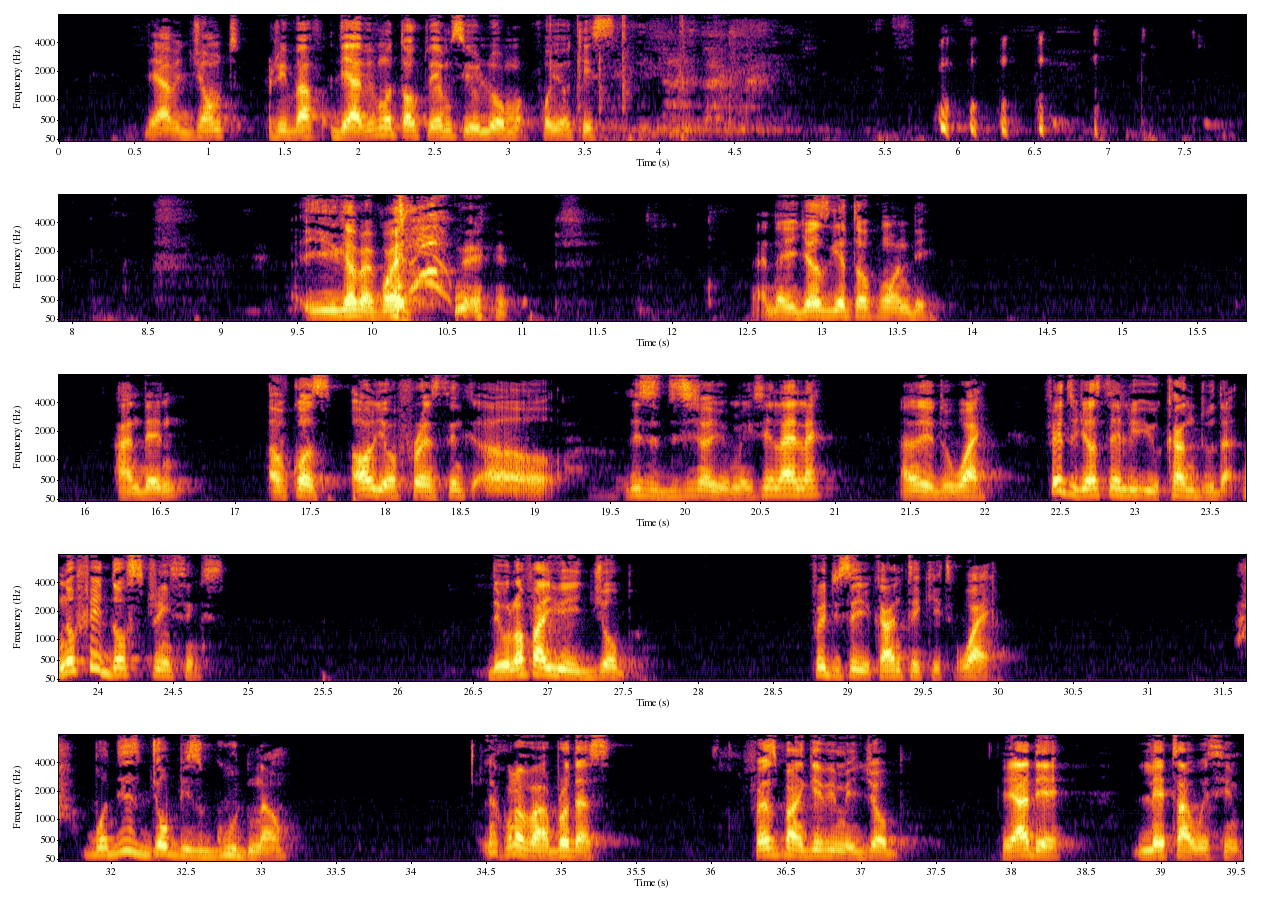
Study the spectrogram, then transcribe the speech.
They have jumped river. They have even talked to MC Oluomo for your case. You get my point? and then you just get up one day And then, of course, all your friends think, oh, this is decision you make. Say, lie, lie. And they do. Why? Faith will just tell you you can't do that. No, faith does strange things. They will offer you a job. Faith will say you can't take it. Why? Ah, but this job is good now. Like one of our brothers, First Bank gave him a job. He had a letter with him.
